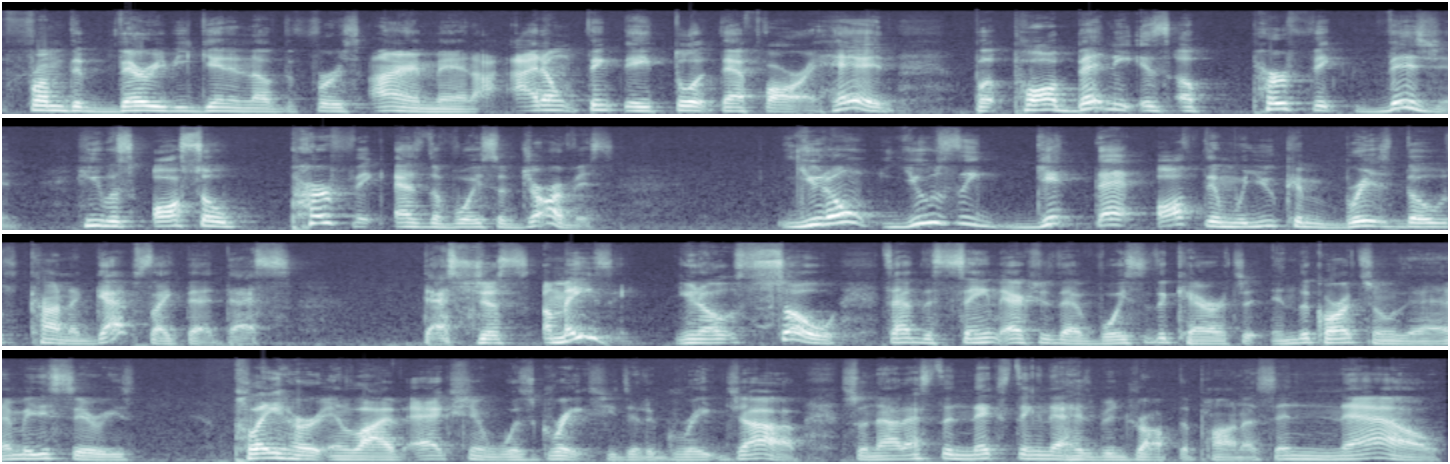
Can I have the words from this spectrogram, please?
from the very beginning of the first Iron Man. I don't think they thought that far ahead, but Paul Bettany is a perfect Vision. He was also perfect as the voice of Jarvis. You don't usually get that often when you can bridge those kind of gaps like that. That's that's just amazing. You know, so to have the same actors that voices the character in the cartoons and animated series play her in live action was great. She did a great job. So now that's the next thing that has been dropped upon us. And now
